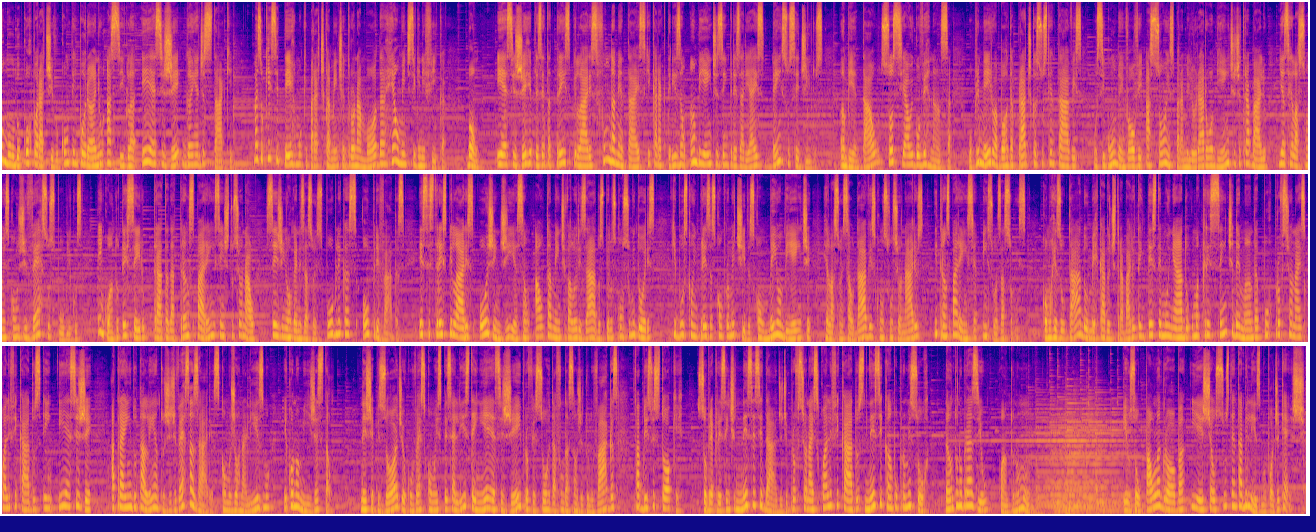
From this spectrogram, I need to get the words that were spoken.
no mundo corporativo contemporâneo, a sigla ESG ganha destaque. Mas o que esse termo, que praticamente entrou na moda, realmente significa? Bom, ESG representa três pilares fundamentais que caracterizam ambientes empresariais bem-sucedidos: ambiental, social e governança. O primeiro aborda práticas sustentáveis, o segundo envolve ações para melhorar o ambiente de trabalho e as relações com os diversos públicos, enquanto o terceiro trata da transparência institucional, seja em organizações públicas ou privadas. Esses três pilares, hoje em dia, são altamente valorizados pelos consumidores, que buscam empresas comprometidas com o meio ambiente, relações saudáveis com os funcionários e transparência em suas ações. Como resultado, o mercado de trabalho tem testemunhado uma crescente demanda por profissionais qualificados em ESG, atraindo talentos de diversas áreas, como jornalismo, economia e gestão. Neste episódio, eu converso com um especialista em ESG e professor da Fundação Getúlio Vargas, Fabrício Stocker, sobre a crescente necessidade de profissionais qualificados nesse campo promissor, tanto no Brasil quanto no mundo. Eu sou Paula Groba e este é o Sustentabilismo Podcast.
